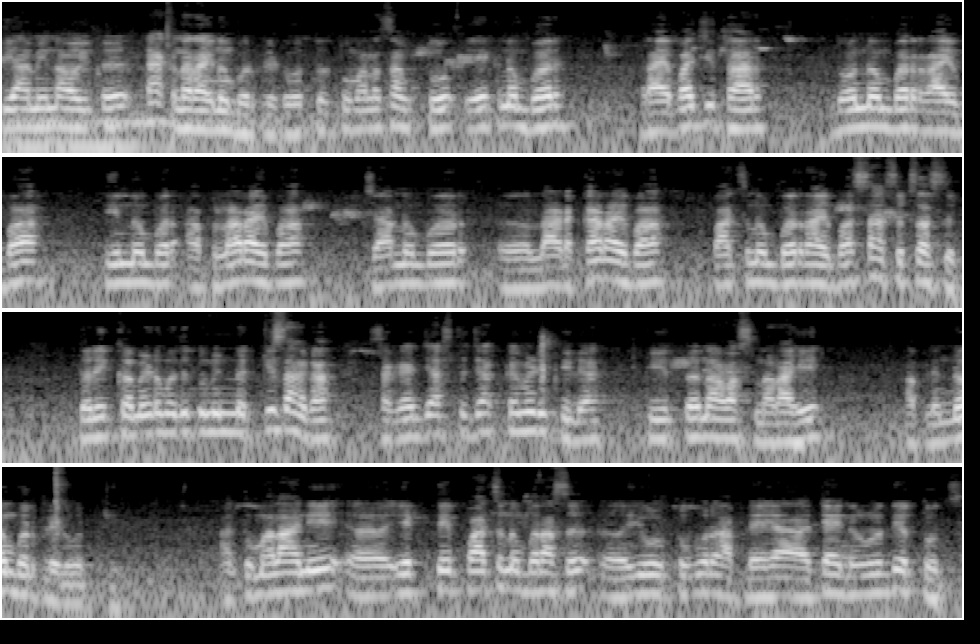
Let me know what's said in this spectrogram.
ती आम्ही नाव इथं टाकणार आहे नंबर प्लेटवर तर तुम्हाला सांगतो एक नंबर रायबाची थार दोन नंबर रायबा तीन नंबर आपला रायबा चार नंबर लाडका रायबा पाच नंबर रायबा सासठ सासठ तर एक कमेंटमध्ये तुम्ही नक्की सांगा सगळ्यात जास्त ज्या कमेंट केल्या ती इथं नाव असणार आहे आपल्या नंबर प्लेटवरती आणि तुम्हाला आणि एक ते पाच नंबर असं युट्यूबवर आपल्या ह्या चॅनलवर देतोच.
